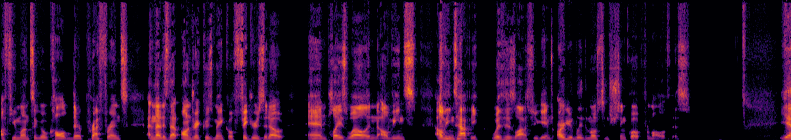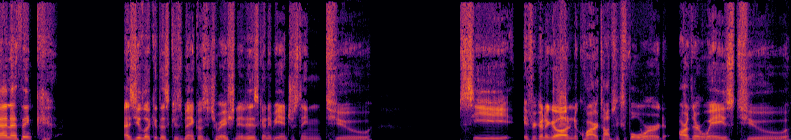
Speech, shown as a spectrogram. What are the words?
a few months ago called their preference, and that is that Andrei Kuzmenko figures it out and plays well, and Alvin's Allvin's happy with his last few games. Arguably the most interesting quote from all of this. Yeah, and I think as you look at this Kuzmenko situation, it is going to be interesting to see if you're going to go out and acquire top six forward, are there ways to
